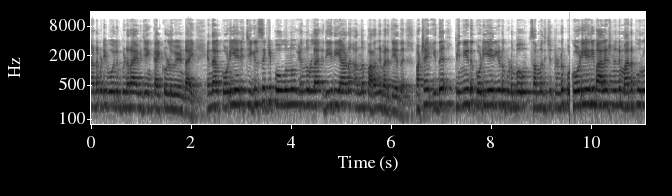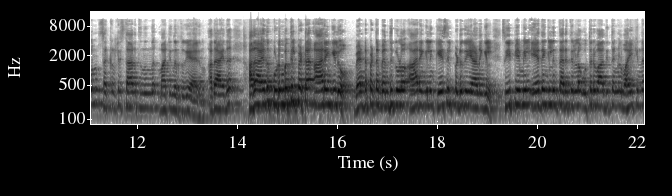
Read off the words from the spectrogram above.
നടപടി പോലും പിണറായി വിജയൻ കൈക്കൊള്ളുകയുണ്ടായി. എന്നാൽ കോടിയേരി ചികിത്സയ്ക്ക് പോകുന്നു എന്നുള്ള രീതിയാണ് അന്ന് പറഞ്ഞു പരത്തിയത്. പക്ഷേ ഇത് പിന്നീട് കോടിയേരിയുടെ കുടുംബവും സമ്മതിച്ചിട്ടുണ്ട്. കോടിയേരി ബാലകൃഷ്ണനെ മനഃപൂർവം സെക്രട്ടറി സ്ഥാനത്ത് നിന്ന് മാറ്റി നിർത്തുകയായിരുന്നു. അതായത് അതായത് കുടുംബത്തിൽപ്പെട്ട ആരെങ്കിലോ വേണ്ടപ്പെട്ട ബന്ധുക്കളോ ആരെങ്കിലും കേസിൽ പെടുകയാണെങ്കിൽ സി പി എമ്മിൽ ഏതെങ്കിലും തരത്തിലുള്ള ഉത്തരവാദിത്തങ്ങൾ വഹിക്കുന്ന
